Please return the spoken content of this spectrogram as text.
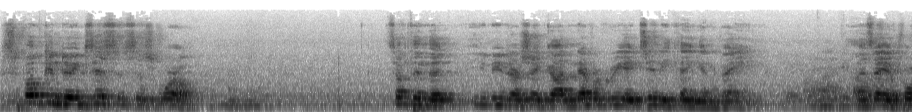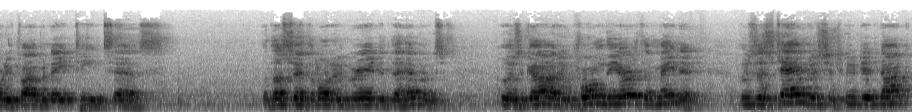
spoke into existence this world? Something that you need to understand God never creates anything in vain. Isaiah 45 and 18 says, But thus saith the Lord who created the heavens, who is God, who formed the earth and made it, who's established it, who did not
